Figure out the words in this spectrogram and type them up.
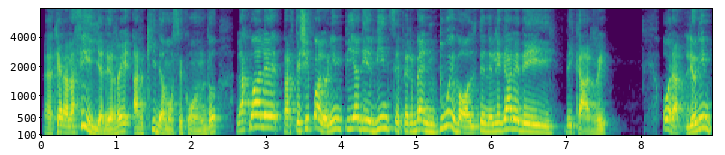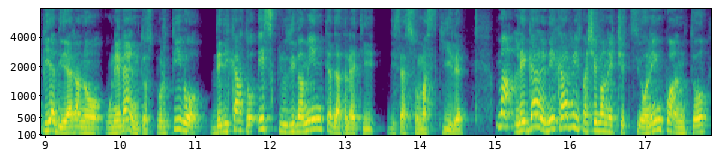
eh, che era la figlia del re Archidamo II, la quale partecipò alle Olimpiadi e vinse per ben due volte nelle gare dei, dei carri. Ora, le Olimpiadi erano un evento sportivo dedicato esclusivamente ad atleti di sesso maschile ma le gare dei carri facevano eccezione in quanto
